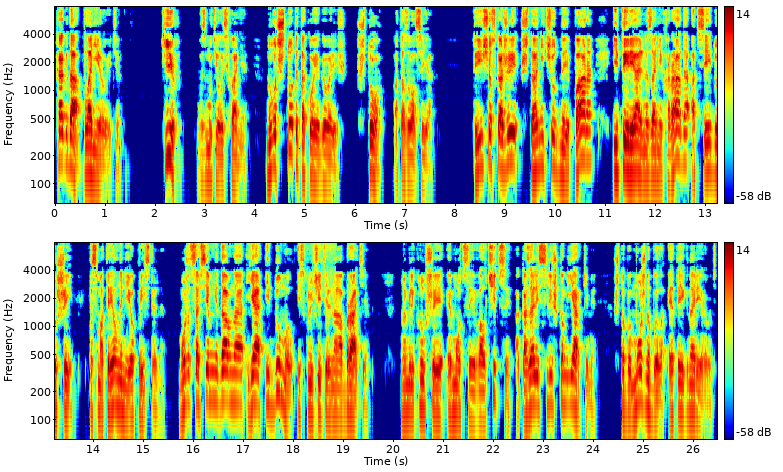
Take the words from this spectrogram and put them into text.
когда планируете?» «Кир!» — возмутилась Ханя. «Ну вот что ты такое говоришь?» «Что?» — отозвался я. «Ты еще скажи, что они чудная пара, и ты реально за них рада от всей души», — посмотрел на нее пристально. Может, совсем недавно я и думал исключительно о брате, но мелькнувшие эмоции волчицы оказались слишком яркими, чтобы можно было это игнорировать.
